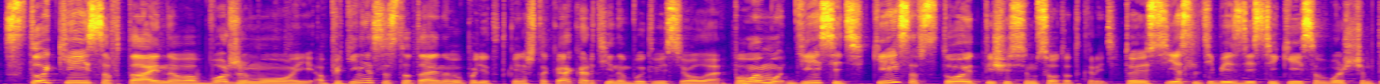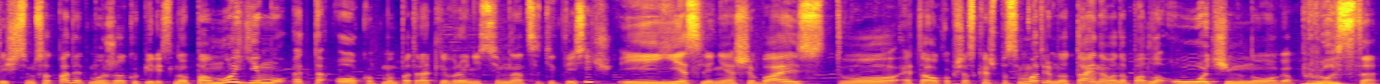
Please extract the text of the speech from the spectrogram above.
100 кейсов тайного, боже мой. А прикинь, если 100 тайного выпадет, это, конечно, такая картина будет веселая. По-моему, 10 кейсов стоит 1700 открыть. То есть, если тебе из 10 кейсов больше, чем 1700 падает, мы уже окупились. Но, по-моему, это окуп. Мы потратили в районе 17 тысяч. И если не ошибаюсь, то это окуп. Сейчас, конечно, посмотрим, но тайного нападло очень много. Просто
